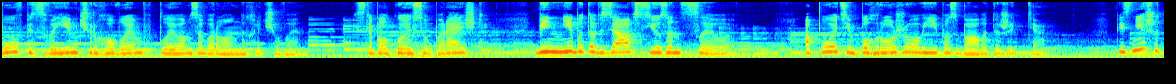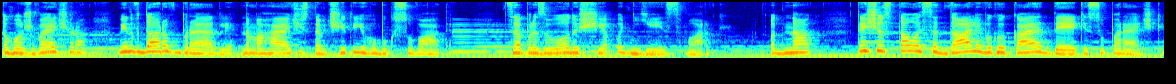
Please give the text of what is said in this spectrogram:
був під своїм черговим впливом заборонених речовин. Після палкої суперечки він нібито взяв Сьюзан силою, а потім погрожував їй позбавити життя. Пізніше того ж вечора він вдарив Бредлі, намагаючись навчити його буксувати. Це призвело до ще однієї сварки. Однак те, що сталося далі, викликає деякі суперечки.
